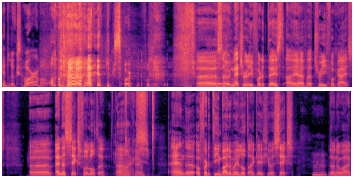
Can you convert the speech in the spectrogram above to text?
It looks horrible. it looks horrible. Uh, so naturally for the taste, I have a 3 for Gijs. Uh, and a 6 for Lotte. Oh, okay. Nice. And uh, oh, for the team, by the way, Lotte, I gave you a 6. Mhm. Don't know why.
